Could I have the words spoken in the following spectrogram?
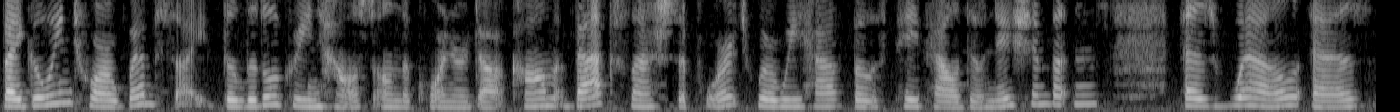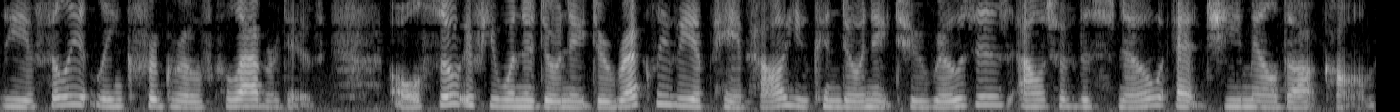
by going to our website, thelittlegreenhouseonthecorner.com backslash support, where we have both PayPal donation buttons as well as the affiliate link for Grove Collaborative. Also, if you want to donate directly via PayPal, you can donate to rosesoutofthesnow at gmail.com.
